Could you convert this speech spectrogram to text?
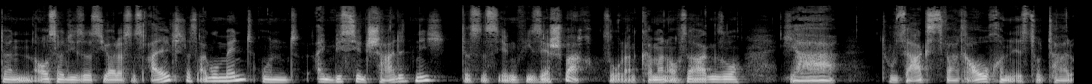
dann außer dieses, ja, das ist alt, das Argument und ein bisschen schadet nicht, das ist irgendwie sehr schwach. So, dann kann man auch sagen so, ja, du sagst zwar, Rauchen ist total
